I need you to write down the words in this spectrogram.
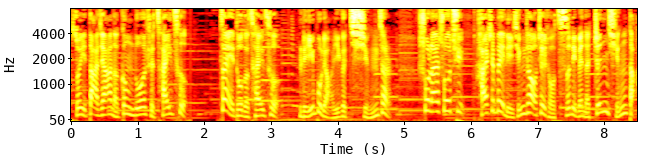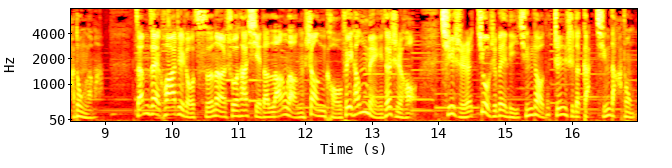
所以大家呢更多是猜测。再多的猜测，离不了一个情字儿。说来说去，还是被李清照这首词里边的真情打动了嘛。咱们在夸这首词呢，说他写的朗朗上口、非常美的时候，其实就是被李清照的真实的感情打动了。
